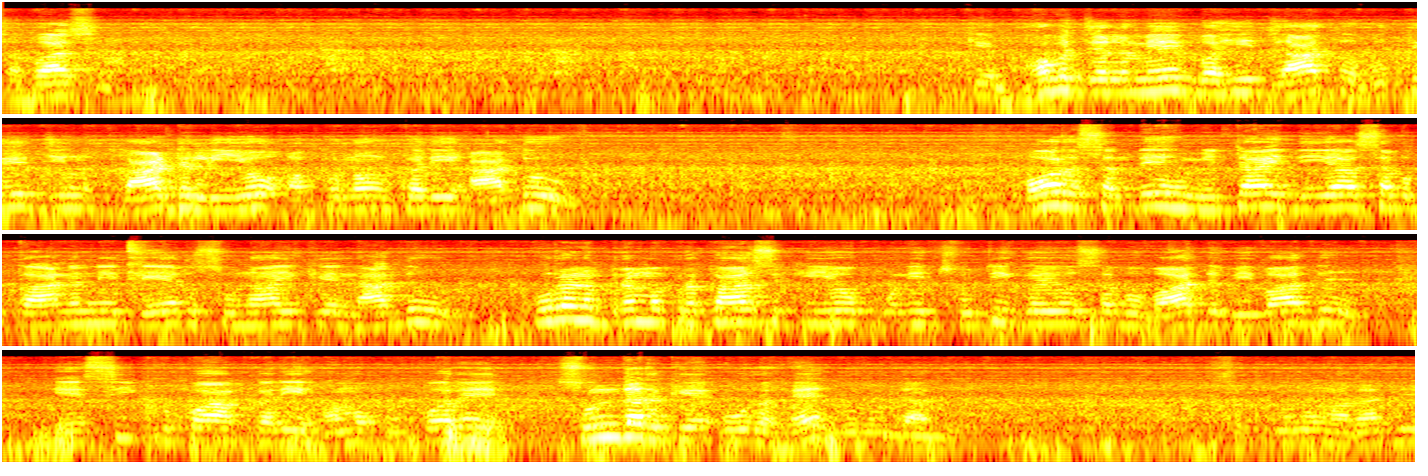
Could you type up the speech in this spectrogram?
સભા છે. કે ભવ જલમે બહી જાત હોતે જીન કાઢ લિયો અપનો કરી આદુ. और संदेह मिटाई दिया सब कानने टेर सुनाई के नादू पूर्ण ब्रह्म प्रकाश कियो पुनि छूटी गयो सब वाद विवाद ऐसी कृपा करी हम ऊपरे सुंदर के उर है गुरु दादू સદગુરુ મહારાજે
